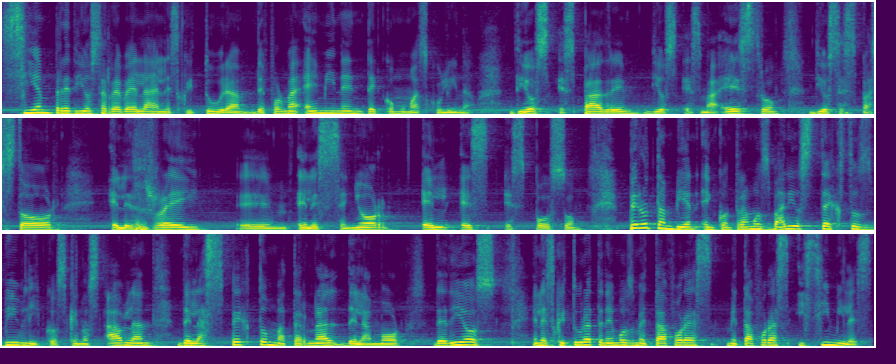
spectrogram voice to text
siempre Dios se revela en la escritura de forma eminente como masculina. Dios es padre, Dios es maestro, Dios es pastor, Él es rey, eh, Él es Señor, él es esposo, pero también encontramos varios textos bíblicos que nos hablan del aspecto maternal del amor de Dios. En la escritura tenemos metáforas, metáforas y símiles.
